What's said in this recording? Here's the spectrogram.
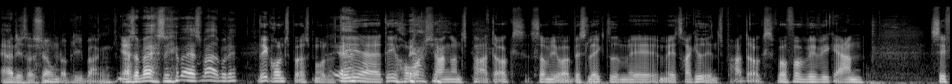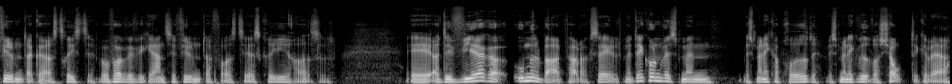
er det så sjovt Mhm. at blive bange? Ja. Ja. Altså, hvad, hvad er svaret på det? Det er grundspørgsmålet. Ja. Ja. Det er, det er horror-genrens paradoks, som jo er beslægtet med, med tragediens paradoks. Hvorfor vil vi gerne se film, der gør os triste? Hvorfor vil vi gerne se film, der får os til at skrige i redsel? Øh, og det virker umiddelbart paradoxalt, men det er kun, hvis man, hvis man ikke har prøvet det. Hvis man ikke ved, hvor sjovt det kan være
